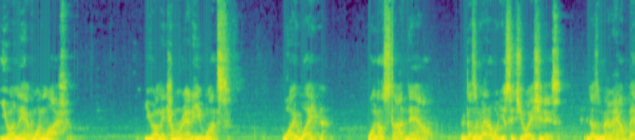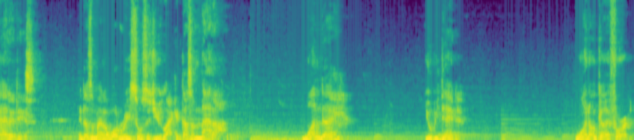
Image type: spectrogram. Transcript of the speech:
You only have one life. You only come around here once. Why wait? Why not start now? It doesn't matter what your situation is. It doesn't matter how bad it is. It doesn't matter what resources you lack. It doesn't matter. One day, you'll be dead. Why not go for it?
